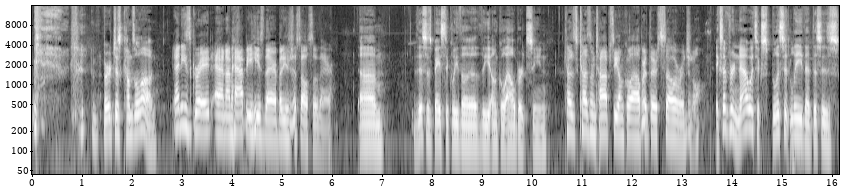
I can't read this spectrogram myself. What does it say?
Bert just comes along. And he's great, and I'm happy he's there, but he's just also there. Um, this is basically the the Uncle Albert scene. Because Cousin Topsy, Uncle Albert, they're so original. Except for now, it's explicitly that this is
